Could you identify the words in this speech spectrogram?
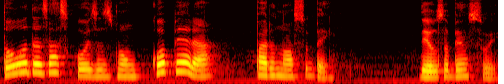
todas as coisas vão cooperar para o nosso bem. Deus abençoe.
